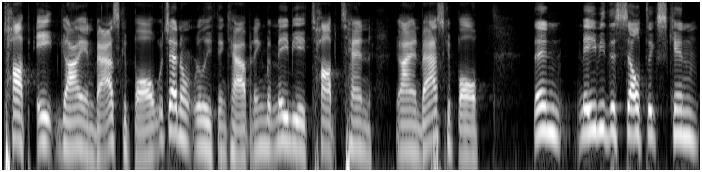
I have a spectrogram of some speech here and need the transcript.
top eight guy in basketball, which I don't really think happening, but maybe a top 10 guy in basketball, then maybe the Celtics can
